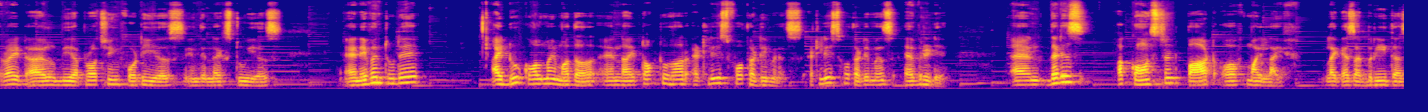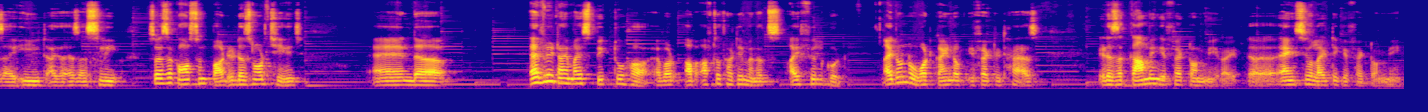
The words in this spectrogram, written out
right i'll be approaching 40 years in the next two years and even today, I do call my mother and I talk to her at least for 30 minutes, at least for 30 minutes every day. And that is a constant part of my life. Like as I breathe, as I eat, as I sleep. So it's a constant part, it does not change. And uh, every time I speak to her, about after 30 minutes, I feel good. I don't know what kind of effect it has. it is a calming effect on me, right? Uh, anxiolytic effect on me.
